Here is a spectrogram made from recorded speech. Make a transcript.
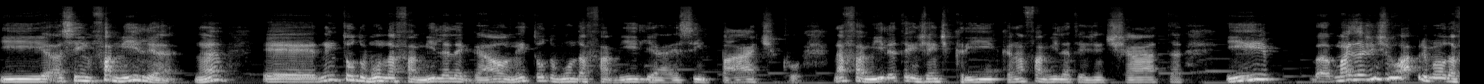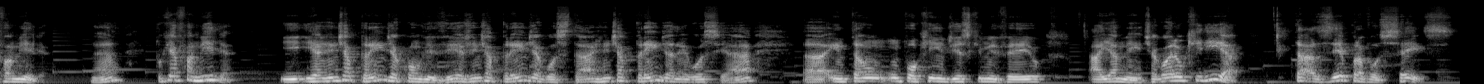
e, assim, família, né? É, nem todo mundo na família é legal, nem todo mundo da família é simpático. Na família tem gente crica, na família tem gente chata, e mas a gente não abre mão da família, né? Porque é família. E, e a gente aprende a conviver, a gente aprende a gostar, a gente aprende a negociar. Uh, então, um pouquinho disso que me veio aí à mente. Agora, eu queria trazer para vocês,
